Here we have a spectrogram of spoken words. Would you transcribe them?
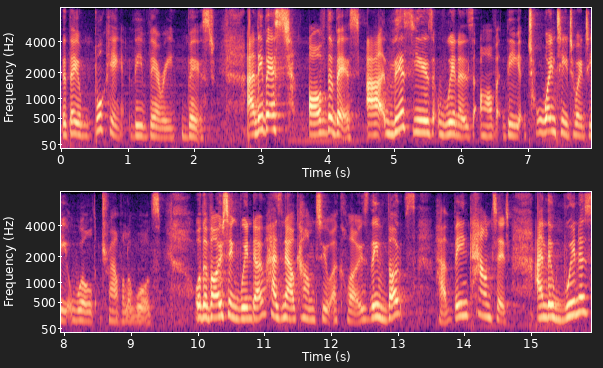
that they are booking the very best. And the best of the best are this year's winners of the 2020 World Travel Awards. Well, the voting window has now come to a close. The votes have been counted, and the winners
